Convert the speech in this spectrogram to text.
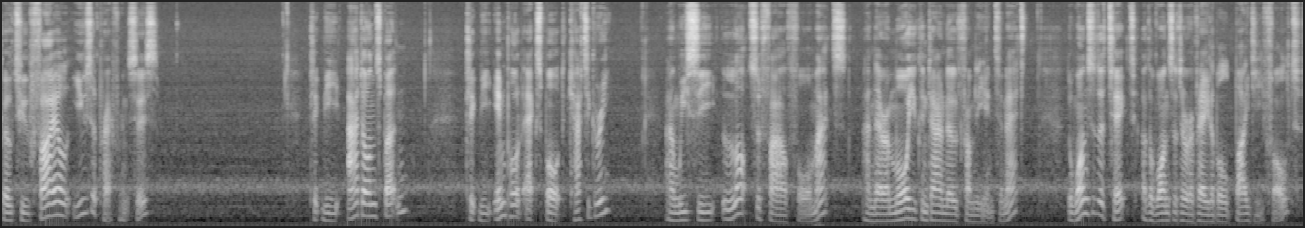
Go to File, User Preferences, click the Add-ons button, click the Import Export category, and we see lots of file formats, and there are more you can download from the internet. The ones that are ticked are the ones that are available by default.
